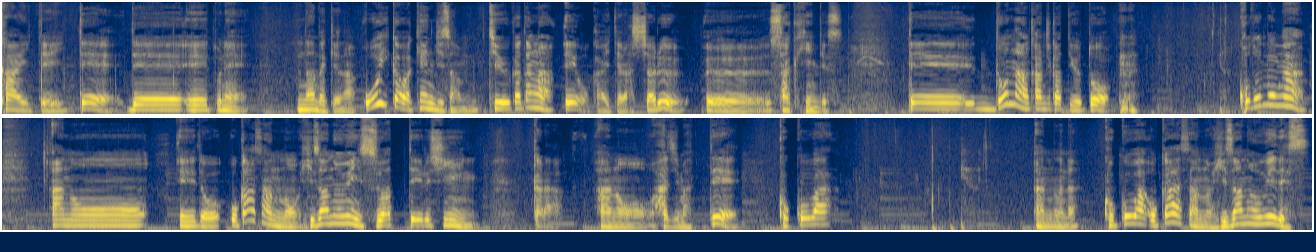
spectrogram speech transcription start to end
書いていて、で、えっ、ー、とね、なんだっけな、及川健二さんっていう方が絵を描いてらっしゃる作品です。で、どんな感じかっていうと、子供が、あのー、えっ、と、お母さんの膝の上に座っているシーンから、あの、始まって、ここは、あの、なんだ、ここはお母さんの膝の上です。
